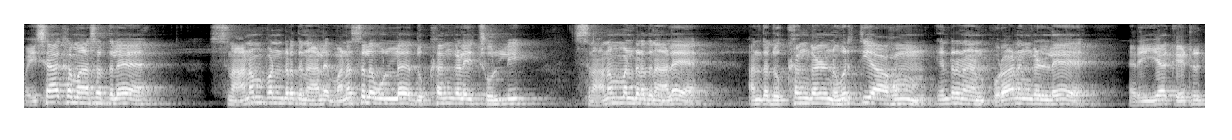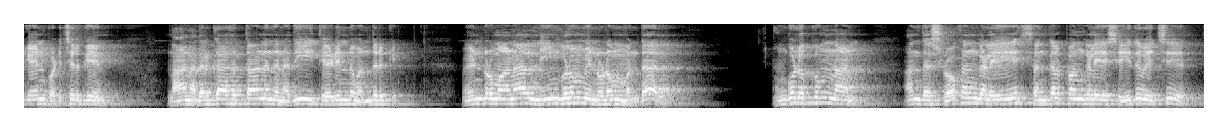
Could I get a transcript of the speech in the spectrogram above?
வைசாக மாதத்தில் ஸ்நானம் பண்ணுறதுனால மனசில் உள்ள துக்கங்களை சொல்லி ஸ்நானம் பண்ணுறதுனால அந்த துக்கங்கள் நிவர்த்தியாகும் என்று நான் புராணங்களில் நிறையா கேட்டிருக்கேன் படிச்சிருக்கேன் நான் அதற்காகத்தான் இந்த நதியை தேடிந்து வந்திருக்கேன் வேண்டுமானால் நீங்களும் என்னுடன் வந்தால் உங்களுக்கும் நான் அந்த ஸ்லோகங்களை சங்கல்பங்களை செய்து வச்சு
